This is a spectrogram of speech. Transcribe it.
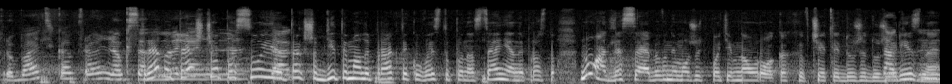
про батька. Правильно, Оксана Треба те, що пасує, так. щоб діти мали практику виступу на сцені, а не просто. Ну а для себе вони можуть потім на уроках вчити дуже дуже Так, різне.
